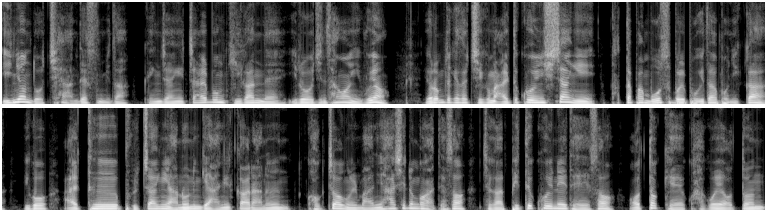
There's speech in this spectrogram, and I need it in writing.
2년도 채 안 됐습니다. 굉장히 짧은 기간 내 이루어진 상황이고요. 여러분들께서 지금 알트코인 시장이 답답한 모습을 보이다 보니까 이거 알트 불장이 안 오는 게 아닐까라는 걱정을 많이 하시는 것 같아서 제가 비트코인에 대해서 어떻게 과거에 어떤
